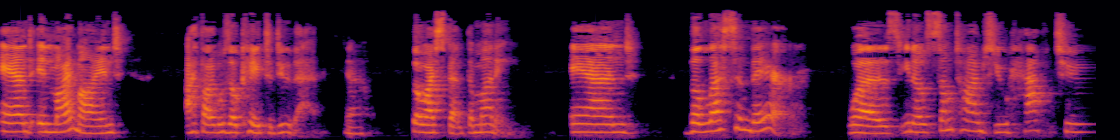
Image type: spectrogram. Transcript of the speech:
And in my mind, I thought it was okay to do that. Yeah. So I spent the money. And the lesson there was, you know, sometimes you have to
